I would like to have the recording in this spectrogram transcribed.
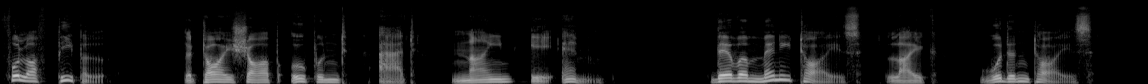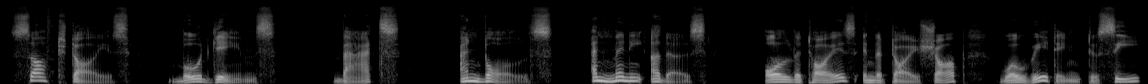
full of people. The toy shop opened at 9 a.m. There were many toys like wooden toys, soft toys, board games, bats and balls, and many others. All the toys in the toy shop were waiting to see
